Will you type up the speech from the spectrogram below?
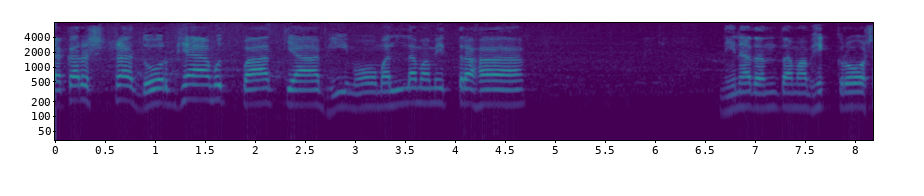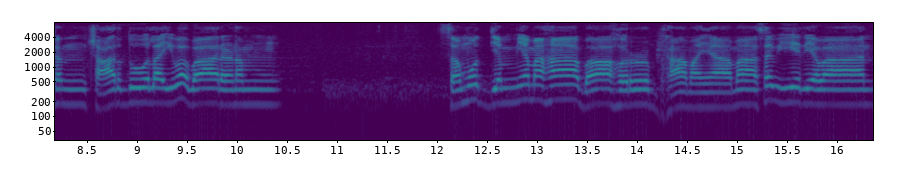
चकर्षदोर्भ्यामुत्पात्या भीमो मल्लममित्रः। निनदन्तमभिक्रोशन् शार्दूल इव वारणम्। समुद्यम्य महाबाहुर्भ्रामयामास वीर्यवान्।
